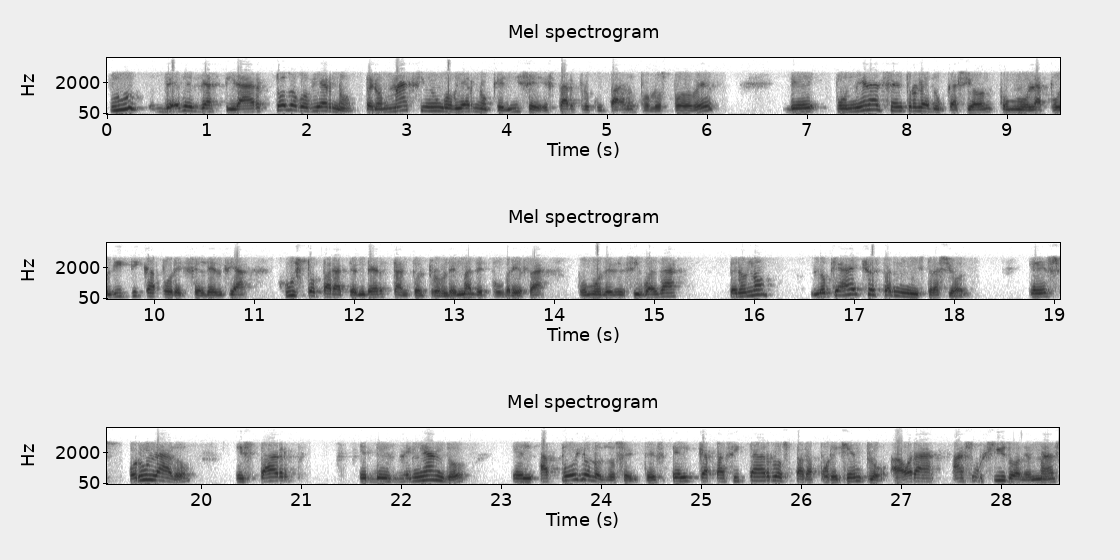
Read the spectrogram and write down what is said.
tú debes de aspirar, todo gobierno, pero máximo un gobierno que dice estar preocupado por los pobres, de poner al centro la educación como la política por excelencia, justo para atender tanto el problema de pobreza como de desigualdad. Pero no, lo que ha hecho esta administración es, por un lado, estar eh, desdeñando el apoyo a los docentes, el capacitarlos para, por ejemplo, ahora ha surgido además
